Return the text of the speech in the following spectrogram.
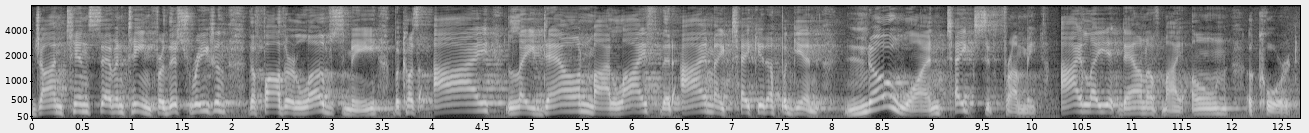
John 10 17, for this reason the Father loves me because I lay down my life that I may take it up again. No one takes it from me. I lay it down of my own accord.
